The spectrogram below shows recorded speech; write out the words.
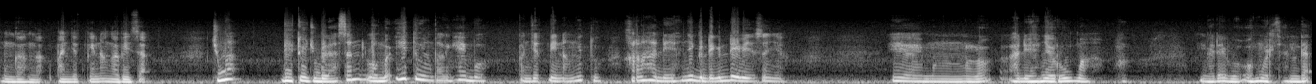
Enggak enggak panjat pinang nggak bisa. Cuma di 17-an lomba itu yang paling heboh panjat pinang itu. Karena hadiahnya gede-gede biasanya. Iya emang lo hadiahnya rumah. Nggak deh bohong bercanda.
